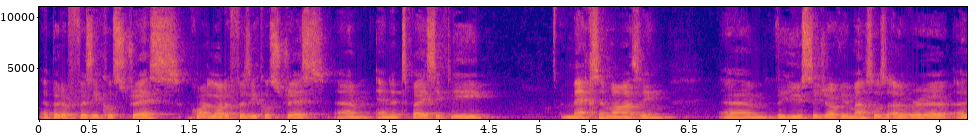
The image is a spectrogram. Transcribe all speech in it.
a bit of physical stress, quite a lot of physical stress, um, and it's basically maximizing um, the usage of your muscles over a, a,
